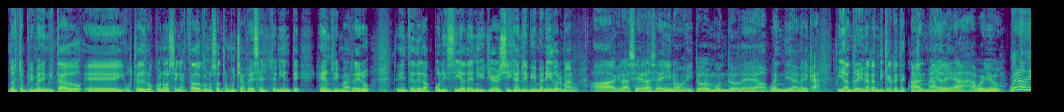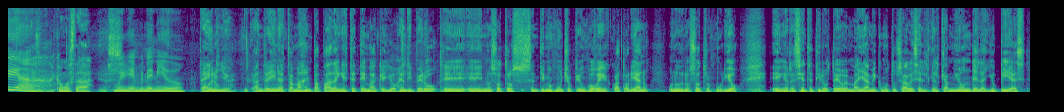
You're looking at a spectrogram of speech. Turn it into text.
Nuestro primer invitado, eh, ustedes lo conocen, ha estado con nosotros muchas veces, el teniente Henry Marrero, teniente de la policía de New Jersey. Henry, bienvenido, hermano. Ah, gracias, gracias, Ino, y todo el mundo de uh, Buen Día América. Y Andreina Gandica, que te escucha en Miami. Andreina, how are you? Buenos días. ¿Cómo está? Muy bien, bienvenido. Thank Bueno, you. Andreina está más empapada en este tema que yo, Henry, pero eh, eh, nosotros sentimos mucho que un joven ecuatoriano, uno de nosotros, murió en el reciente tiroteo en Miami, como tú sabes, el, el camión de la UPS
